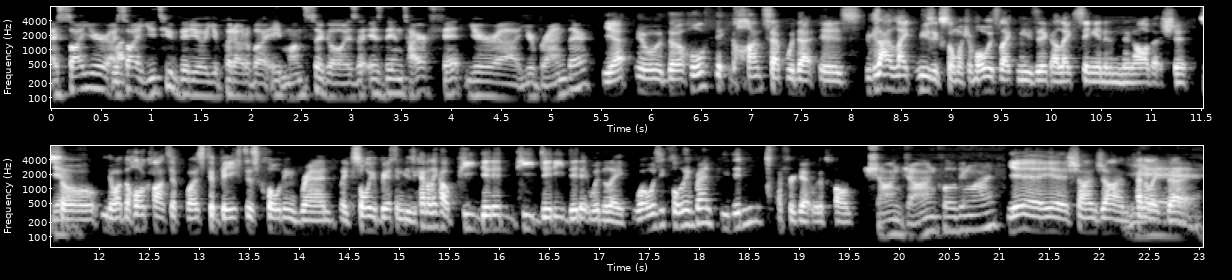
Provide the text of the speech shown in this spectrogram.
I saw your I saw a YouTube video you put out about eight months ago. Is is the entire fit your uh, your brand there? Yeah, it the whole thing, concept with that is because I like music so much. I've always liked music. I like singing and, and all that shit. Yeah. So you know what the whole concept was to base this clothing brand like solely based on music, kind of like how P did it. P Diddy did it with like what was it clothing brand? P Diddy? I forget what it's called. Sean John clothing line. Yeah, yeah, Sean John, kind of yeah. like that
